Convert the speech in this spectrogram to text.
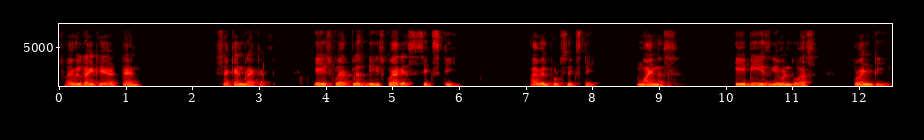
So I will write here 10 second bracket a square plus b square is 60. I will put 60 minus AB is given to us 20,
